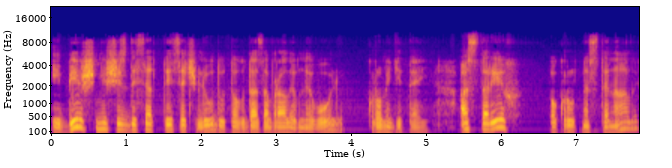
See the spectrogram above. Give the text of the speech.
І більш ніж 60 тисяч люду тогда забрали в неволю, кроме дітей, а старих окрутне стинали.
